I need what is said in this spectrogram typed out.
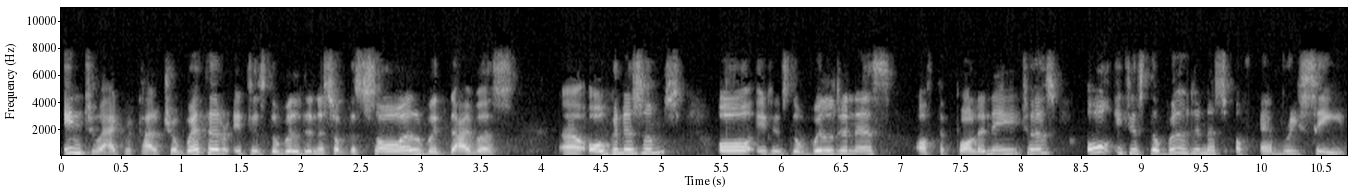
into agriculture, whether it is the wilderness of the soil with diverse uh, organisms, or it is the wilderness of the pollinators, or it is the wilderness of every seed.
